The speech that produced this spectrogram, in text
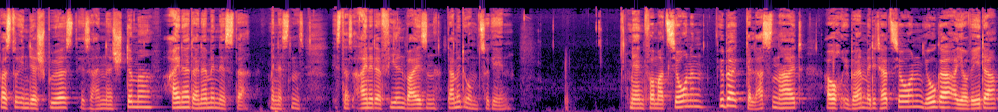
was du in dir spürst, ist eine Stimme einer deiner Minister. Mindestens ist das eine der vielen Weisen, damit umzugehen. Mehr Informationen über Gelassenheit, auch über Meditation, Yoga, Ayurveda,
